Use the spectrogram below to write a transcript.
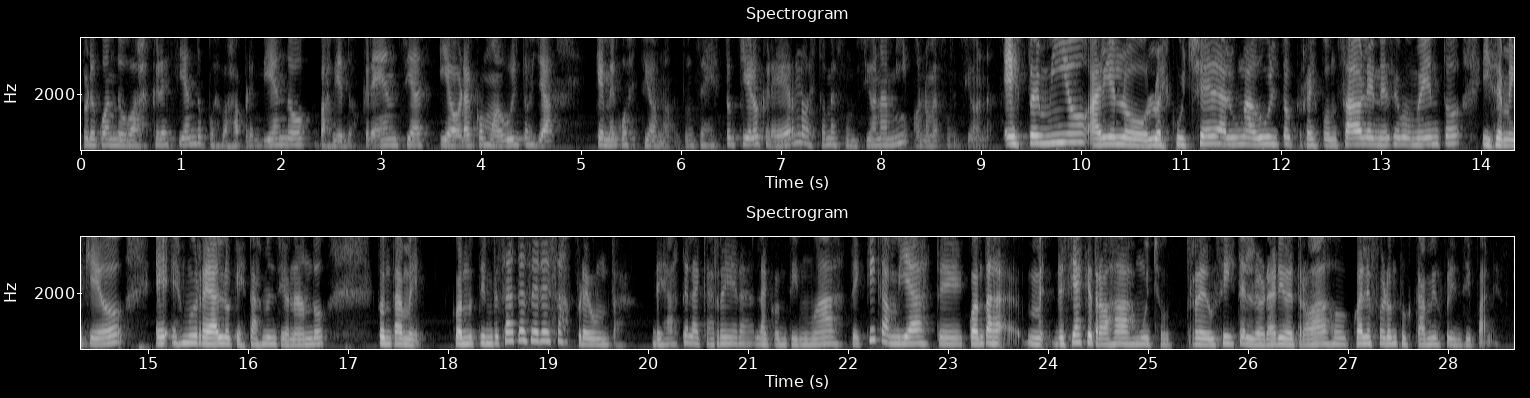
pero cuando vas creciendo, pues vas aprendiendo, vas viendo creencias y ahora como adultos ya que me cuestiono. Entonces, ¿esto quiero creerlo? ¿Esto me funciona a mí o no me funciona? Esto es mío, alguien lo, lo escuché de algún adulto responsable en ese momento y se me quedó. Eh, es muy real lo que estás mencionando. Contame, cuando te empezaste a hacer esas preguntas, ¿dejaste la carrera? ¿La continuaste? ¿Qué cambiaste? ¿Cuántas? me- decías que trabajabas mucho. ¿Reduciste el horario de trabajo? ¿Cuáles fueron tus cambios principales?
